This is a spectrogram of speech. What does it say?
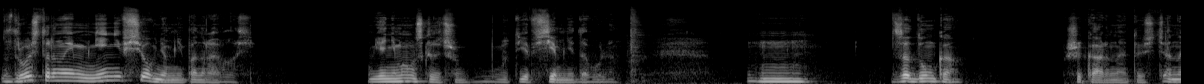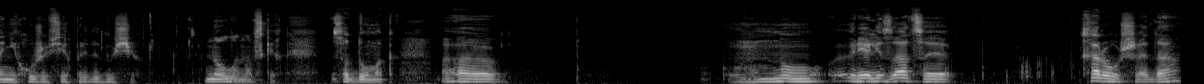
с другой стороны, мне не все в нем не понравилось. Я не могу сказать, что вот я всем недоволен. Задумка шикарная, то есть она не хуже всех предыдущих Нолановских задумок. А, Ну, реализация хорошая, да.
